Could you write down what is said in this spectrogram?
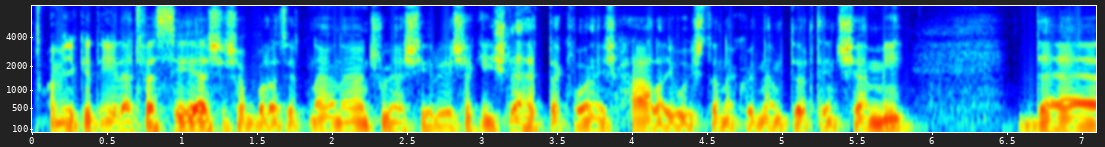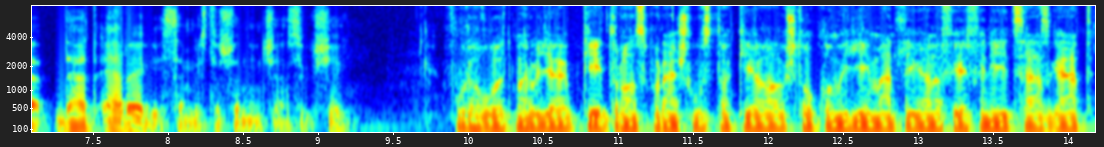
ami egyébként életveszélyes, és abból azért nagyon-nagyon csúnya sérülések is lehettek volna, és hála jó Istennek, hogy nem történt semmi, de, de hát erre egészen biztosan nincsen szükség fura volt, mert ugye két transzparens húztak ki a Stockholmi Gyémántligán a férfi 400 gát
